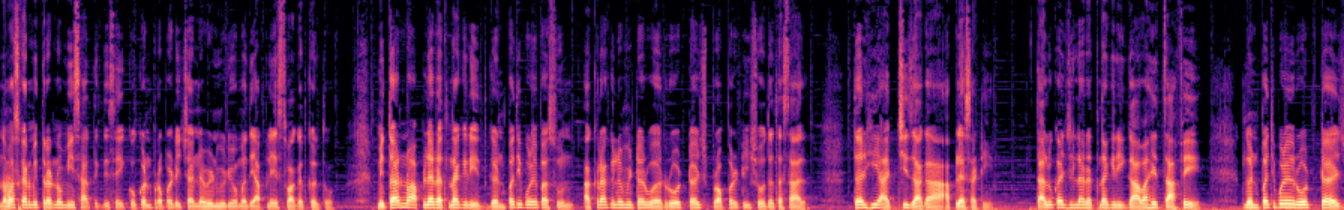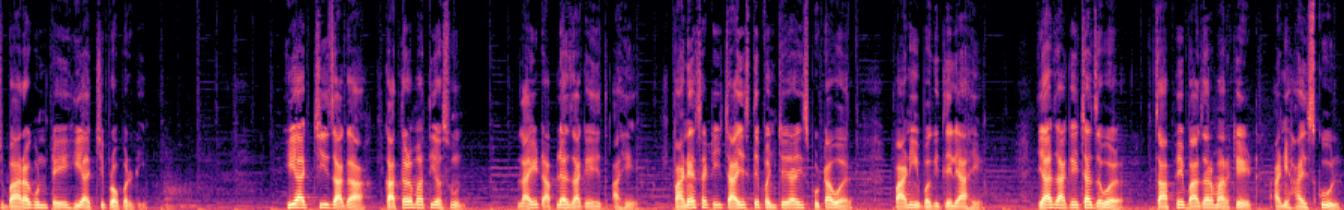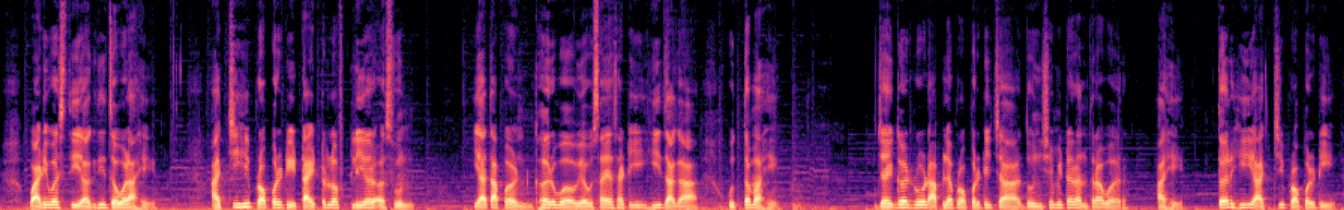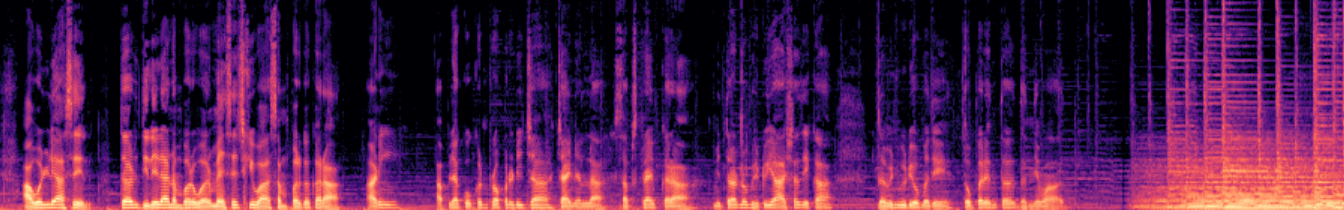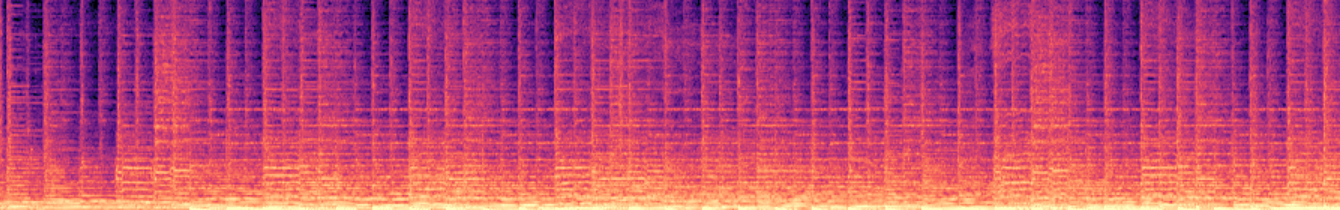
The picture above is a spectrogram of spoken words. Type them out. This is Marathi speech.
नमस्कार मित्रांनो मी सात्विक देसाई कोकण प्रॉपर्टीच्या नवीन व्हिडिओमध्ये आपले स्वागत करतो. मित्रांनो आपल्या रत्नागिरीत गणपतीपुळेपासून अकरा किलोमीटरवर रोड टच प्रॉपर्टी शोधत असाल तर ही आजची जागा आपल्यासाठी. तालुका जिल्हा रत्नागिरी गाव आहे चाफे. गणपतीपुळे रोड टच बारा गुंठे ही आजची प्रॉपर्टी. ही आजची जागा कातळ माती असून लाइट आपल्या जागेत आहे. पाण्यासाठी चाळीस ते पंचेचाळीस फुटावर पाणी बघितलेले आहे. या जागेच्या जवळ चाफे बाजार मार्केट आणि हायस्कूल वाडी वस्ती अगदी जवळ आहे. आजची ही प्रॉपर्टी टायटल ऑफ क्लिअर असून यात आपण घर व व्यवसायासाठी ही जागा उत्तम आहे. जयगड रोड आपल्या प्रॉपर्टीच्या दोनशे मीटर अंतरावर आहे. तर ही आजची प्रॉपर्टी आवडली असेल तर दिलेल्या नंबरवर मेसेज किंवा संपर्क करा आणि आपल्या कोकण प्रॉपर्टीच्या चॅनलला सबस्क्राईब करा. मित्रांनो भेटूया अशाच एका नवीन व्हिडिओमध्ये. तोपर्यंत धन्यवाद.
